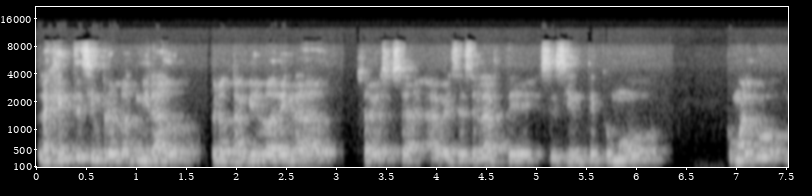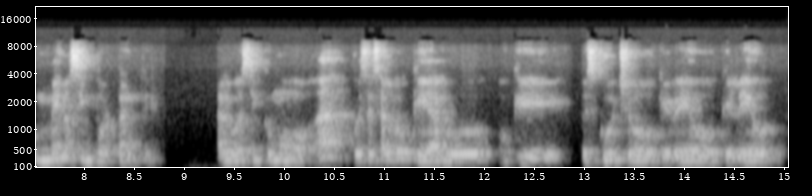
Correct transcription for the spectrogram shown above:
la gente siempre lo ha admirado, pero también lo ha degradado, ¿sabes? O sea, a veces el arte se siente como, como algo menos importante algo así como, ah, pues es algo que hago o que escucho o que veo o que leo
